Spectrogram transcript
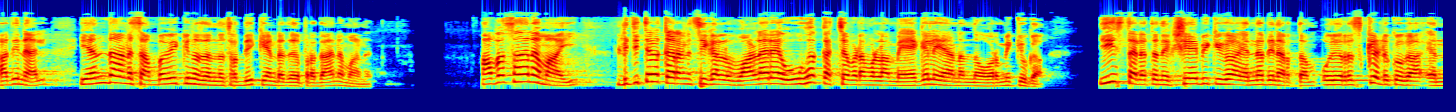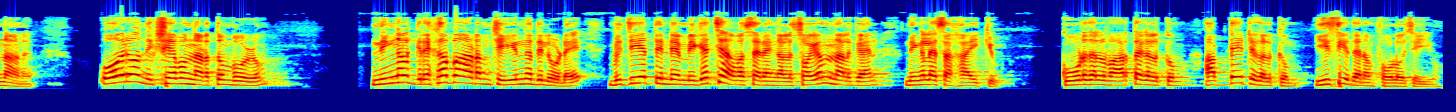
അതിനാൽ എന്താണ് സംഭവിക്കുന്നതെന്ന് ശ്രദ്ധിക്കേണ്ടത് പ്രധാനമാണ്. അവസാനമായി ഡിജിറ്റൽ കറൻസികൾ വളരെ ഊഹക്കച്ചവടമുള്ള മേഖലയാണെന്ന് ഓർമ്മിക്കുക. ഈ സ്ഥലത്ത് നിക്ഷേപിക്കുക എന്നതിനർത്ഥം ഒരു റിസ്ക് എടുക്കുക എന്നാണ്. ഓരോ നിക്ഷേപം നടത്തുമ്പോഴും നിങ്ങൾ ഗ്രഹപാഠം ചെയ്യുന്നതിലൂടെ വിജയത്തിന്റെ മികച്ച അവസരങ്ങൾ സ്വയം നൽകാൻ നിങ്ങളെ സഹായിക്കും. കൂടുതൽ വാർത്തകൾക്കും അപ്ഡേറ്റുകൾക്കും ഈസി ധനം ഫോളോ ചെയ്യൂ.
